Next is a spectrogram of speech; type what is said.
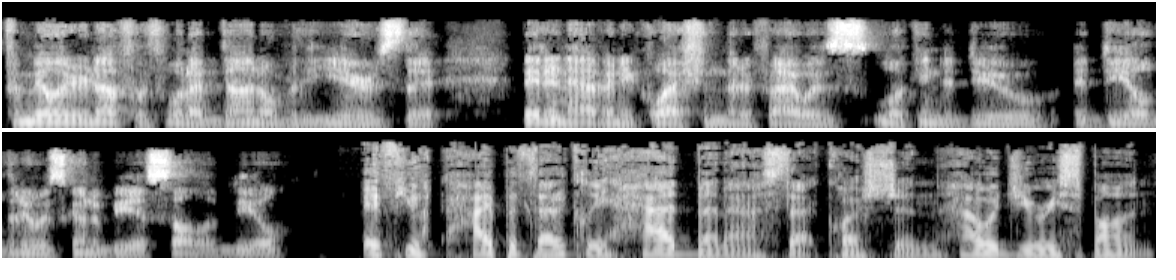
familiar enough with what I've done over the years that they didn't have any question that if I was looking to do a deal that it was going to be a solid deal. If you hypothetically had been asked that question, how would you respond?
